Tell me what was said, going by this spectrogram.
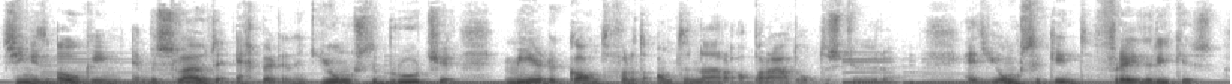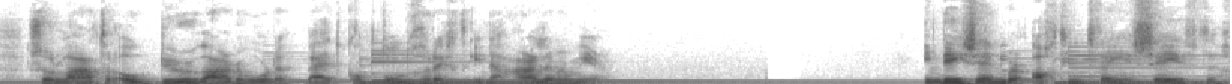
zien dit ook in en besluiten Egbert en het jongste broertje meer de kant van het ambtenarenapparaat op te sturen. Het jongste kind, Fredericus, zal later ook deurwaarder worden bij het kantongerecht in de Haarlemmermeer. In december 1872,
